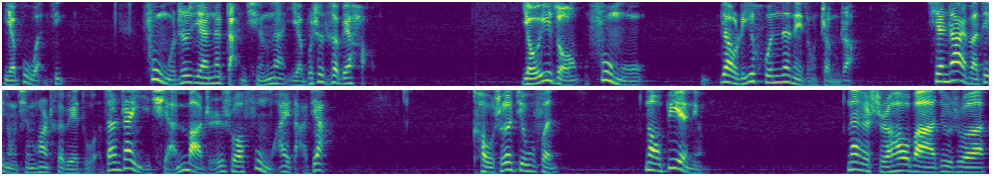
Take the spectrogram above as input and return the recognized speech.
也不稳定，父母之间的感情呢也不是特别好，有一种父母要离婚的那种征兆。现在吧，这种情况特别多，但是在以前吧，只是说父母爱打架、口舌纠纷、闹别扭。那个时候吧，就是说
